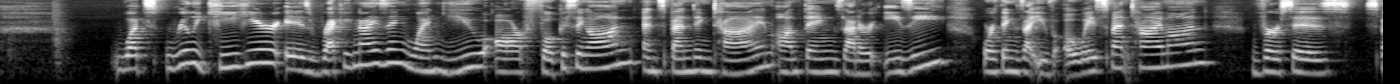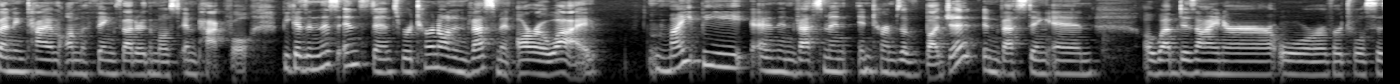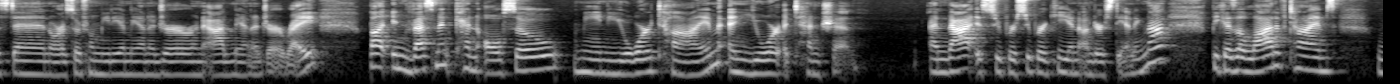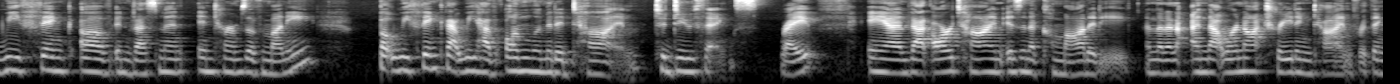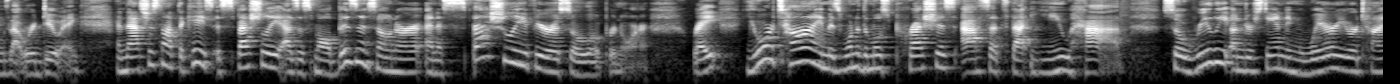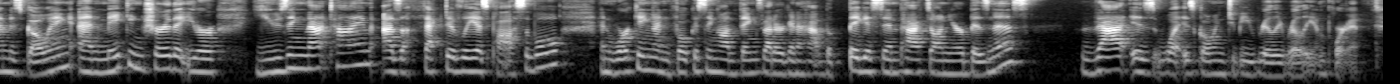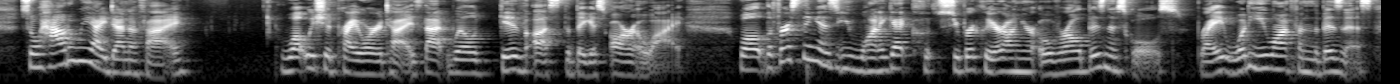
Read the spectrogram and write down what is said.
what's really key here is recognizing when you are focusing on and spending time on things that are easy or things that you've always spent time on versus spending time on the things that are the most impactful. Because in this instance, return on investment, ROI, might be an investment in terms of budget, investing in a web designer or a virtual assistant or a social media manager or an ad manager, right? But investment can also mean your time and your attention. And that is super, super key in understanding that because a lot of times we think of investment in terms of money, but we think that we have unlimited time to do things, right? And that our time isn't a commodity and that and that we're not trading time for things that we're doing. And that's just not the case, especially as a small business owner and especially if you're a solopreneur, right? Your time is one of the most precious assets that you have. So, really understanding where your time is going and making sure that you're using that time as effectively as possible and working and focusing on things that are going to have the biggest impact on your business. That is what is going to be really, really important. So, how do we identify what we should prioritize that will give us the biggest ROI? Well, the first thing is you want to get cl- super clear on your overall business goals, right? What do you want from the business?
